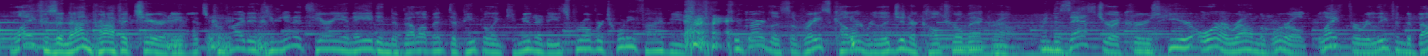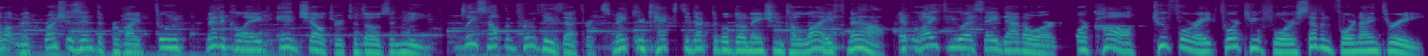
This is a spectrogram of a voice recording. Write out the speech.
Life is a nonprofit charity that's provided humanitarian aid and development to people and communities for over 25 years, regardless of race, color, religion, or cultural background. When disaster occurs here or around the world, Life for Relief and Development rushes in to provide food, medical aid, and shelter to those in need. Please help improve these efforts. Make your tax deductible donation to Life now at lifeusa.org or call 248 424 7493.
